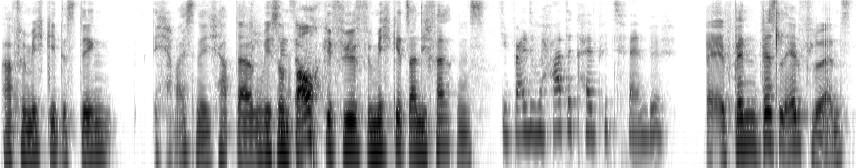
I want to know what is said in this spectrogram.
Aber für mich geht das Ding, ich weiß nicht, ich habe da irgendwie so ein Bauchgefühl, für mich geht's an die Falcons. Weil du harter Kyle Pitts-Fan bist. Äh, Ich bin ein bisschen influenced.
